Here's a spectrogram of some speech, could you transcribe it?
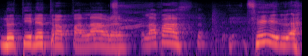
No tiene otra palabra. La pasta. Sí, la-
